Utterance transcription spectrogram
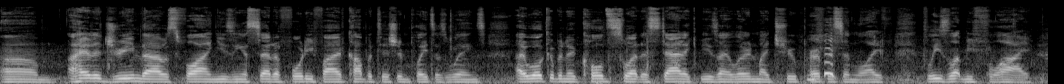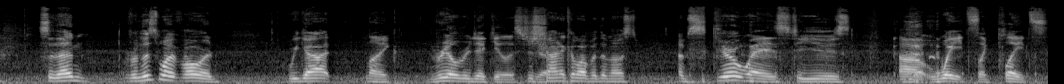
Um, I had a dream that I was flying using a set of 45 competition plates as wings. I woke up in a cold sweat, ecstatic because I learned my true purpose in life. Please let me fly. So then, from this point forward, we got like real ridiculous, just Yeah. trying to come up with the most obscure ways to use uh, weights, like plates.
